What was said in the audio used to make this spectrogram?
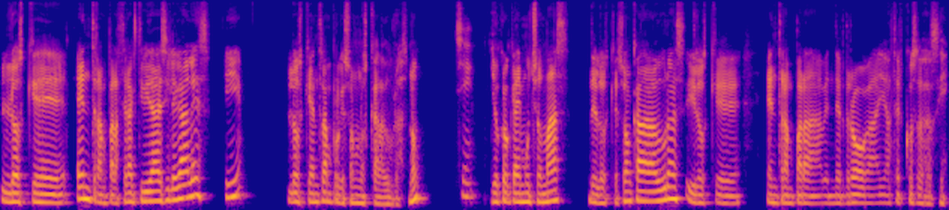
los que entran para hacer actividades ilegales y los que entran porque son unos caraduras, ¿no? Sí. Yo creo que hay muchos más de los que son caraduras y los que entran para vender droga y hacer cosas así.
